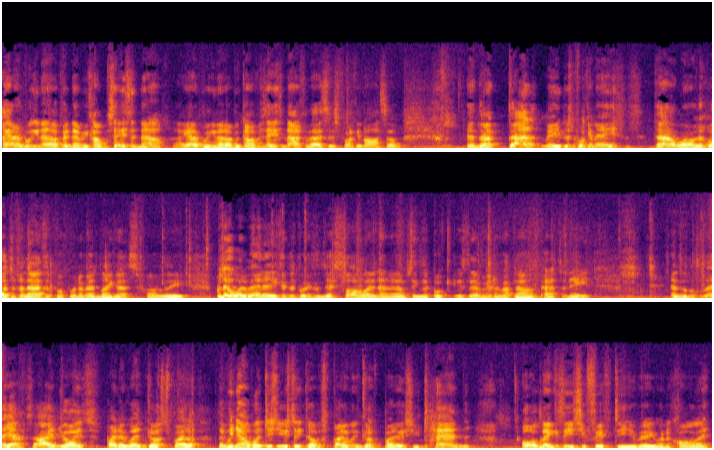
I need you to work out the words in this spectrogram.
I gotta bring that up in every conversation now. I gotta bring that up in conversation now because that's just fucking awesome. And that that made this book an A. That alone, if it wasn't for that, book would have been like us probably. But it would have been an A because the book is just solid, and I don't think the book is ever to go down past an A. And yeah, so I enjoyed Spider-Gwen Ghost Spider. Let me know what did you think of Spider-Gwen Ghost Spider issue 10 or Legacy issue 50, whatever you want to call it.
